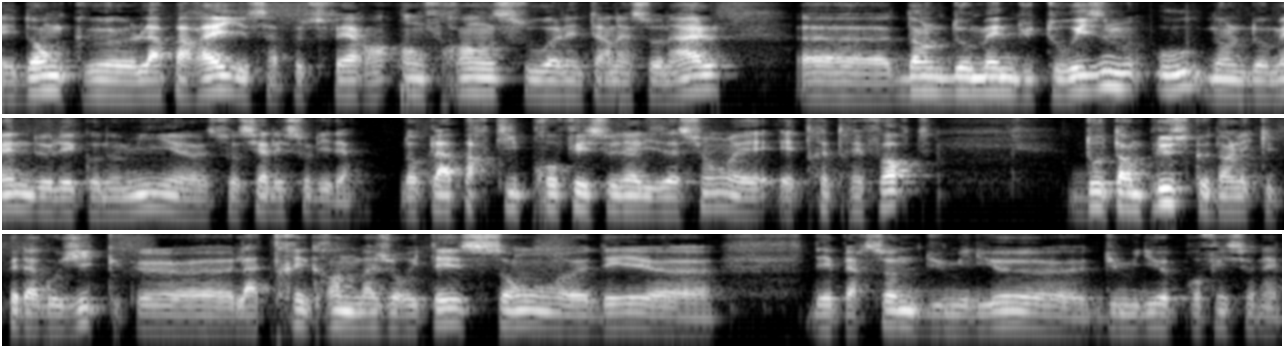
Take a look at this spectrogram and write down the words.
Et donc euh, l'appareil, ça peut se faire en, France ou à l'international, euh, dans le domaine du tourisme ou dans le domaine de l'économie euh, sociale et solidaire. Donc la partie professionnalisation est, très très forte. D'autant plus que dans l'équipe pédagogique, que la très grande majorité sont des, des personnes du milieu, euh, du milieu professionnel.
